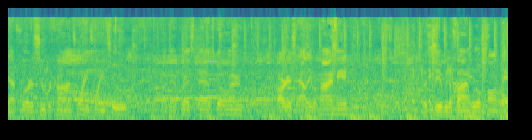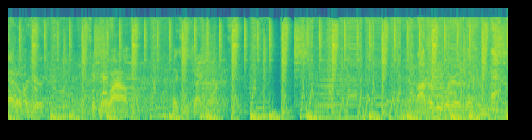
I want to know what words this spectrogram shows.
Yeah, Florida SuperCon 2022. Got that press pass going. Artist alley behind me. Let's see if we can find Will Conrad over here. Took me a while. Place is ginormous. Lots of people here. This place is packed.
